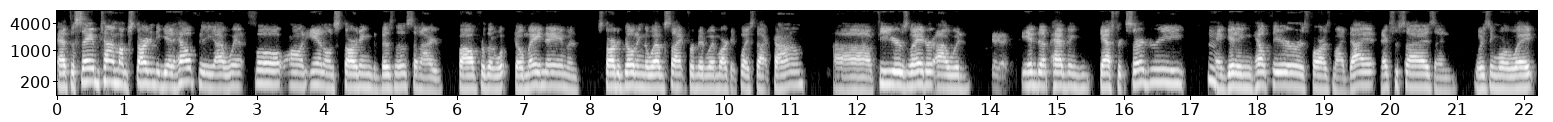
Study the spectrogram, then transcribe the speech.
at the same time, I'm starting to get healthy. I went full on in on starting the business, and I filed for the domain name and started building the website for midwaymarketplace.com. Uh, a few years later, I would end up having gastric surgery hmm. and getting healthier as far as my diet, and exercise, and losing more weight,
